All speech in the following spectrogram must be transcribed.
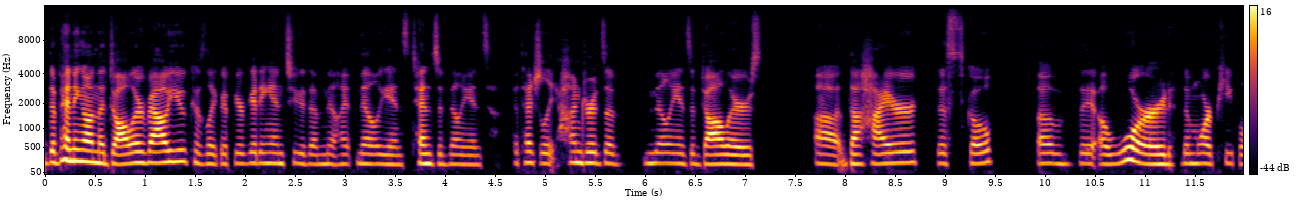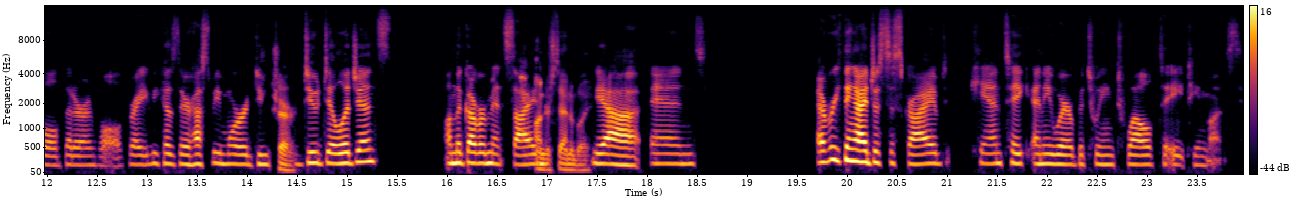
depending on the dollar value because like if you're getting into the mil- millions tens of millions potentially hundreds of millions of dollars uh, the higher the scope of the award the more people that are involved right? Because there has to be more due, sure. due diligence on the government side. Understandably. Yeah and everything i just described can take anywhere between 12 to 18 months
